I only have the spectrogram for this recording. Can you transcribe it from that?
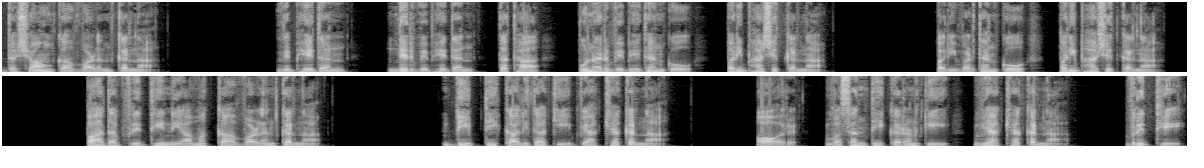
दशाओं का वर्णन करना। विभेदन, निर्विभेदन तथा पुनर्विभेदन को परिभाषित करना। परिवर्धन को परिभाषित करना। पादप वृद्धि नियामक का वर्णन करना। दीप्ति कालिता की व्याख्या करना। और वसंतीकरण की व्याख्या करना। वृद्धि।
